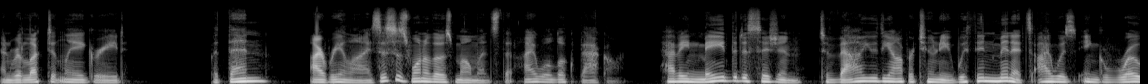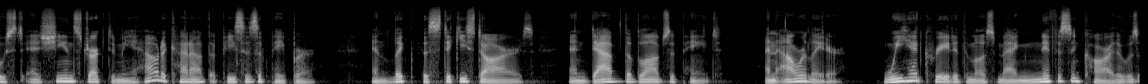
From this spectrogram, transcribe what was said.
and reluctantly agreed. But then I realized this is one of those moments that I will look back on. Having made the decision to value the opportunity, within minutes I was engrossed as she instructed me how to cut out the pieces of paper and lick the sticky stars and dab the blobs of paint. An hour later, we had created the most magnificent car that was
